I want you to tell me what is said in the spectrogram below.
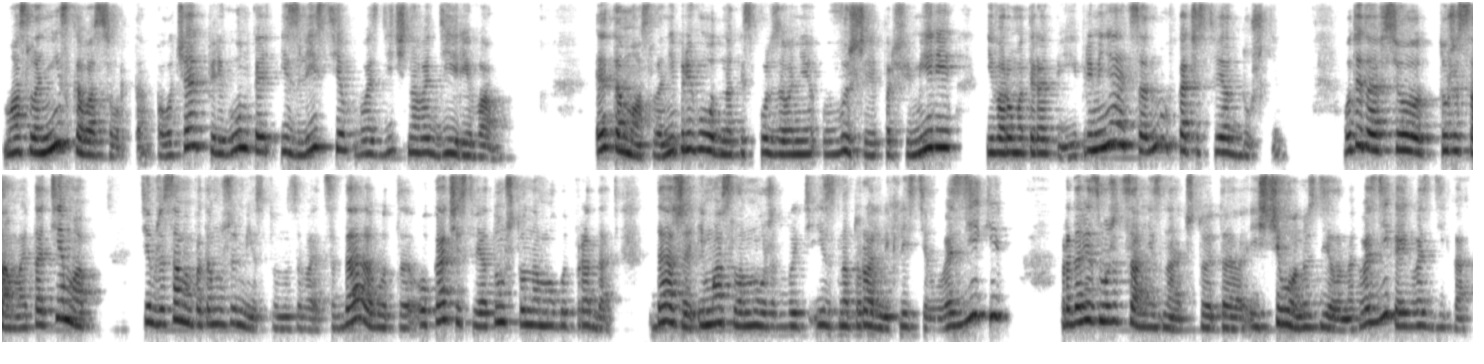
Масло низкого сорта получают перегонкой из листьев гвоздичного дерева. Это масло непригодно к использованию в высшей парфюмерии и в ароматерапии. Применяется ну, в качестве отдушки. Вот это все то же самое. Эта тема тем же самым по тому же месту называется. Да, вот о качестве, о том, что нам могут продать. Даже и масло может быть из натуральных листьев гвоздики, Продавец может сам не знать, что это, из чего оно сделано. Гвоздика и гвоздика.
